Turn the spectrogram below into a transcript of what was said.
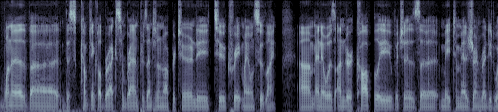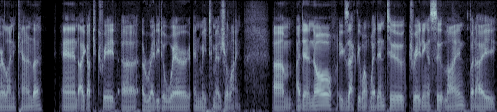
one of uh, this company called and Brand presented an opportunity to create my own suit line. Um, and it was under Coppley, which is a made to measure and ready to wear line in Canada. And I got to create a, a ready to wear and made to measure line. Um, I didn't know exactly what went into creating a suit line, but I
